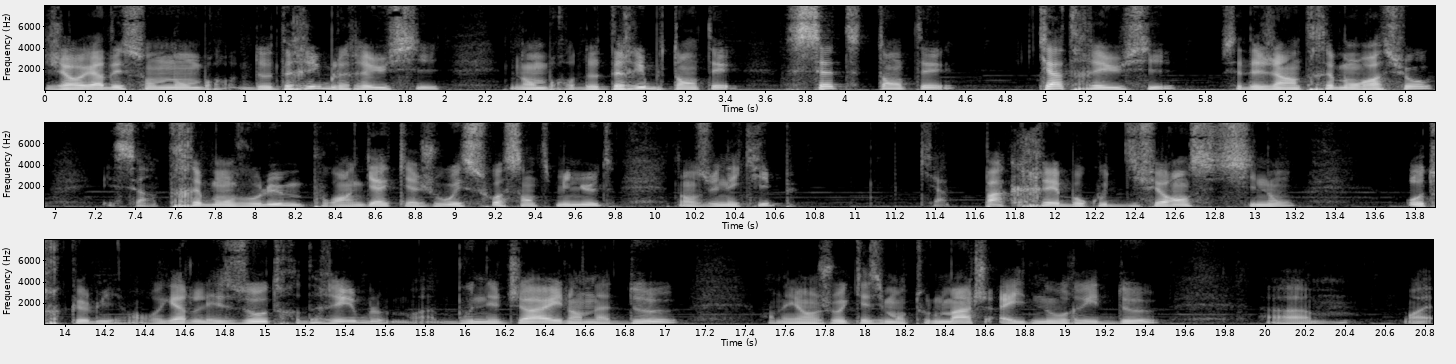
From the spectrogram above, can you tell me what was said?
J'ai regardé son nombre de dribbles réussis, nombre de dribbles tentés, 7 tentés, 4 réussis. C'est déjà un très bon ratio et c'est un très bon volume pour un gars qui a joué 60 minutes dans une équipe qui n'a pas créé beaucoup de différence sinon, autre que lui. On regarde les autres dribbles. Bouneja, il en a deux, en ayant joué quasiment tout le match. Aïd Nouri, deux. Euh, ouais.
